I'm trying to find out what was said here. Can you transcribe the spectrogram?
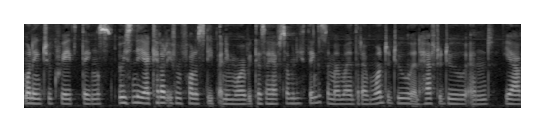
wanting to create things. Recently, I cannot even fall asleep anymore because I have so many things in my mind that I want to do and have to do. And yeah,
